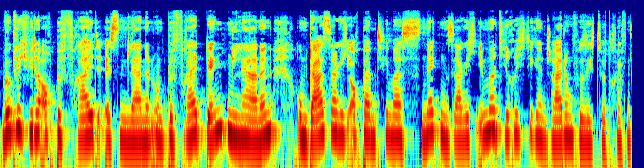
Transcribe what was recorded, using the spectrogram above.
wirklich wieder auch befreit essen lernen und befreit denken lernen, um da sage ich auch beim Thema Snacken, sage ich immer die richtige Entscheidung für sich zu treffen.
